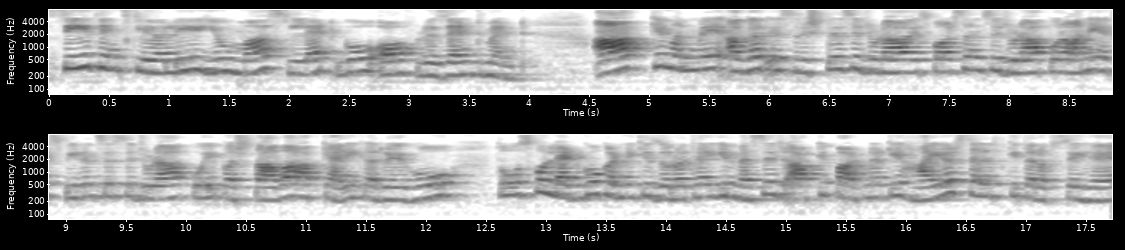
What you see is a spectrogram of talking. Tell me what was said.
see things clearly you must let go of resentment आपके मन में अगर इस रिश्ते से जुड़ा, इस पर्सन से जुड़ा, पुराने एक्सपीरियंसेस से जुड़ा कोई पछतावा आप कैरी कर रहे हो तो उसको लेट गो करने की ज़रूरत है। ये मैसेज आपके पार्टनर के हायर सेल्फ की तरफ़ से है।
